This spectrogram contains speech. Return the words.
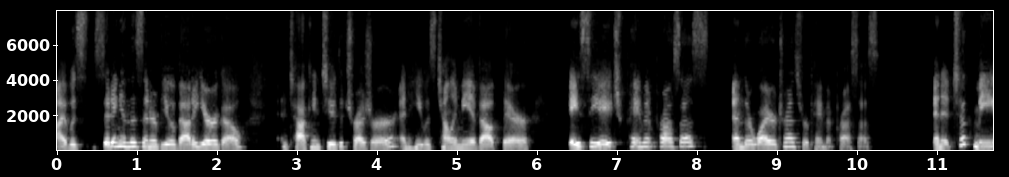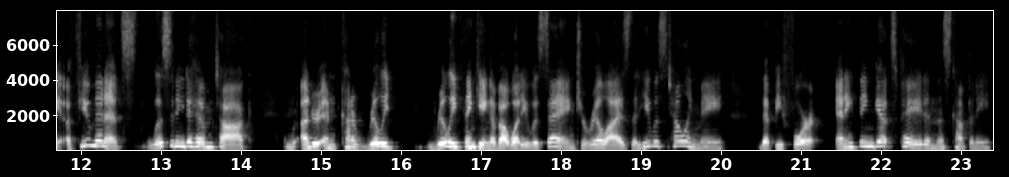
I was sitting in this interview about a year ago and talking to the treasurer, and he was telling me about their ACH payment process and their wire transfer payment process. And it took me a few minutes listening to him talk and under and kind of really really thinking about what he was saying to realize that he was telling me that before anything gets paid in this company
